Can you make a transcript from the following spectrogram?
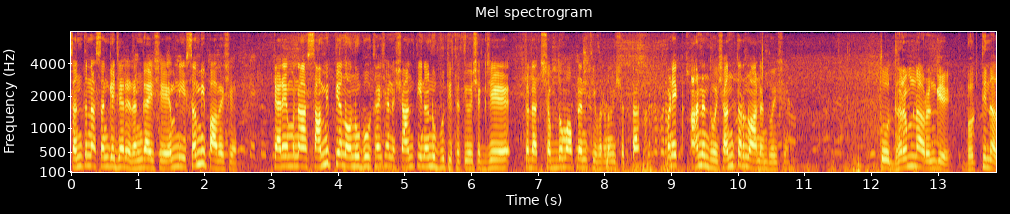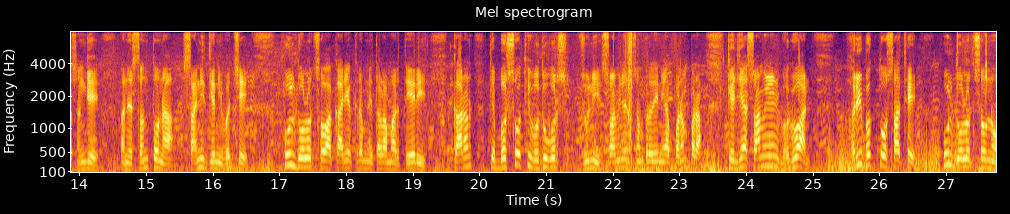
સંતના સંગે જ્યારે રંગાય છે, એમની સમીપ આવે છે, ત્યારે એમના સામીપ્યનો અનુભવ થાય છે અને શાંતિની અનુભૂતિ થતી હોય છે, જે કદાચ શબ્દોમાં આપણે નથી વર્ણવી શકતા, પણ એક આનંદ હોય છે, અંતરનો આનંદ હોય છે. તો ધર્મના રંગે, ભક્તિના સંગે અને સંતોના સાનિધ્યની વચ્ચે ફૂલ દોલોત્સવ આ કાર્યક્રમની તડામાર તૈયારી કારણ કે બસોથી વધુ વર્ષ જૂની સ્વામિનારાયણ સંપ્રદાયની આ પરંપરા કે જ્યાં સ્વામિનારાયણ ભગવાન હરિભક્તો સાથે ફૂલ દોલોત્સવનો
